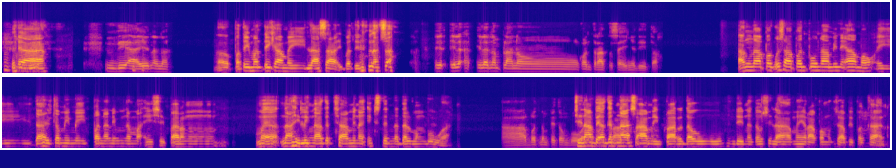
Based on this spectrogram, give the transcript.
Kaya hindi ayon ano? Oo, pati mantika may lasa, iba din ang lasa. I ila ilan ang planong kontrata sa inyo dito? Ang napag-usapan po namin ni amo ay dahil kami may pananim na mais, eh, parang ma nahiling na agad sa amin ng extend na dalawang buwan. Ah, abot ng 7 buwan Sinabi agad na sa amin para daw hindi na daw sila mahirapang magsabi pagka ano.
